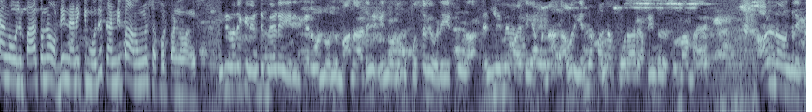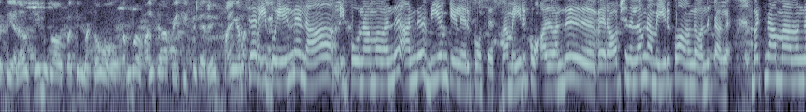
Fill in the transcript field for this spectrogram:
நாங்க ஒண்ணு பார்க்கணும் அப்படின்னு நினைக்கும் போது கண்டிப்பா அவங்களும் சப்போர்ட் பண்ணுவாங்க சார் இது வரைக்கும் ரெண்டு மேடை ஏறி இருக்காரு. ஒன்னு வந்து மாநாடு இன்னொன்னு வந்து புத்தக வெளியீட்டு விழா. ரெண்டுலயுமே பாத்தீங்க அப்படின்னா அவர் என்ன பண்ண போறாரு அப்படின்றத சொல்லாம ஆண்டவங்களை பத்தி அதாவது திமுகவை பத்தி மட்டும் ரொம்ப வல்கரா பேசிட்டு இருக்காரு. சார் இப்போ என்னன்னா இப்போ நம்ம வந்து அண்டர் டிஎம்கேல இருக்கோம் சார் நம்ம இருக்கோம். அது வந்து வேற ஆப்ஷன் இல்லாம நம்ம இருக்கோம் அவங்க வந்துட்டாங்க. பட் நாம அவங்க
